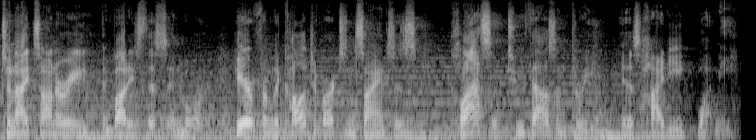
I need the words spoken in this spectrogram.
Tonight's honoree embodies this and more. Here from the College of Arts and Sciences, class of 2003, is Heidi Watney.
